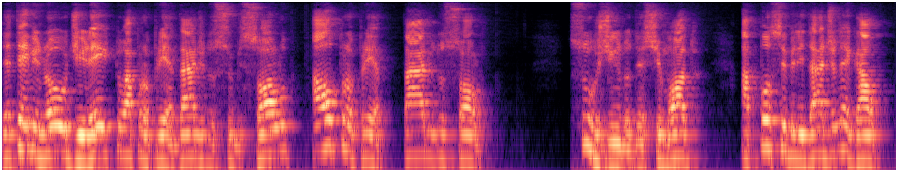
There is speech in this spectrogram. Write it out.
determinou o direito à propriedade do subsolo ao proprietário do solo, surgindo deste modo a possibilidade legal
